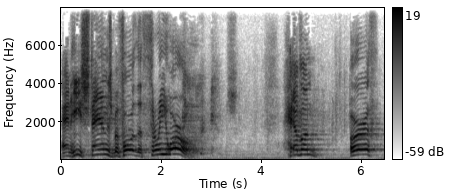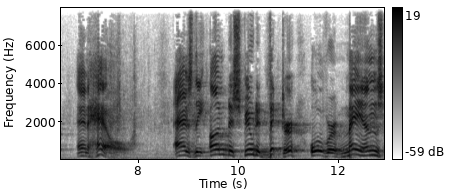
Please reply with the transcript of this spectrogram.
And he stands before the three worlds heaven, earth, and hell as the undisputed victor over man's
